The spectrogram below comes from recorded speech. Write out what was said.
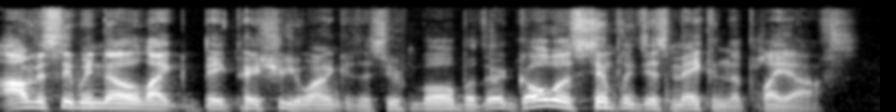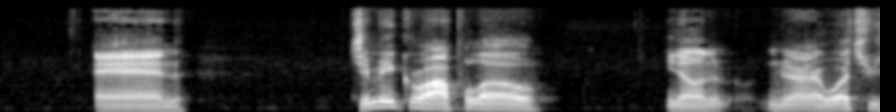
obviously, we know like big picture, you want to get the Super Bowl, but their goal is simply just making the playoffs. And Jimmy Garoppolo, you know, no matter what you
